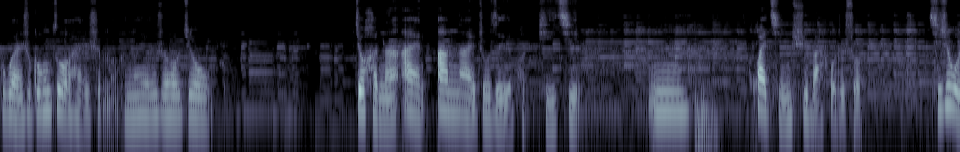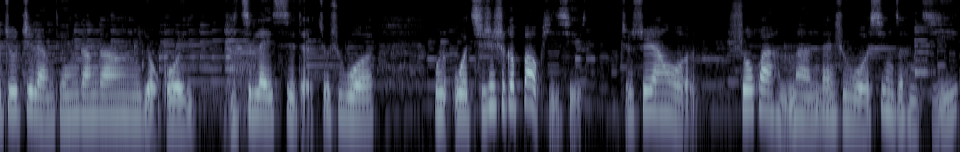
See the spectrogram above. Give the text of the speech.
不管是工作还是什么，可能有的时候就就很难按按耐住自己的脾脾气，嗯，坏情绪吧，或者说，其实我就这两天刚刚有过一一次类似的，就是我我我其实是个暴脾气。就虽然我说话很慢，但是我性子很急，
